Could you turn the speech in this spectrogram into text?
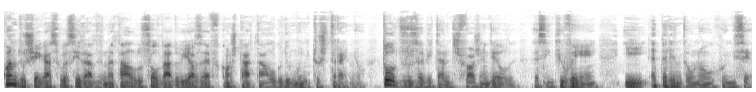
Quando chega à sua cidade de Natal, o soldado Joseph constata algo de muito estranho. Todos os habitantes fogem dele, assim que o veem, e aparentam não o conhecer.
